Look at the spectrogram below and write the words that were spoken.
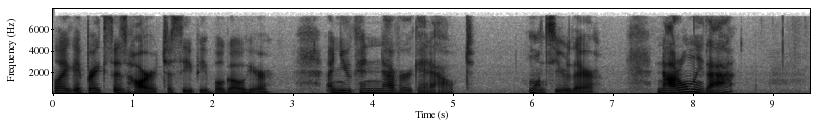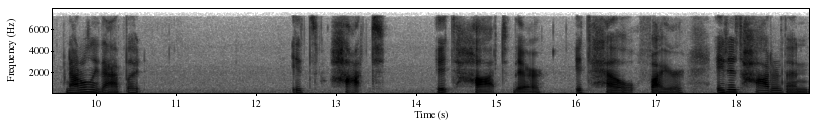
Like, it breaks his heart to see people go here. And you can never get out once you're there. Not only that, not only that, but it's hot. It's hot there. It's hell fire. It is hotter than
